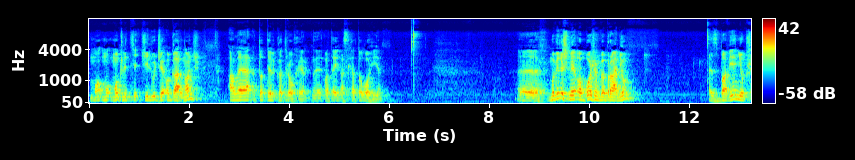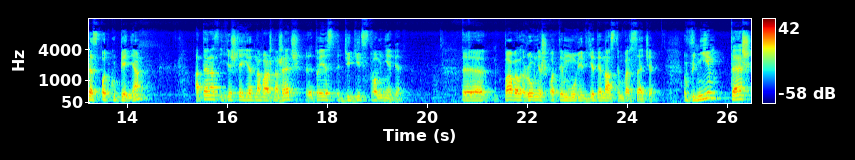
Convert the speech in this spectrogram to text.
mo mogli ci ludzie ogarnąć, ale to tylko trochę e, o tej eschatologii. Mówiliśmy o Bożym wybraniu, zbawieniu przez odkupienia a teraz jeszcze jedna ważna rzecz, e, to jest dziedzictwo w niebie. E, Paweł również o tym mówi w 11 wersecie. W nim też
